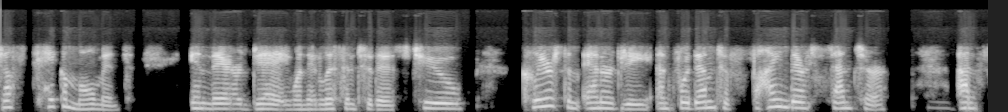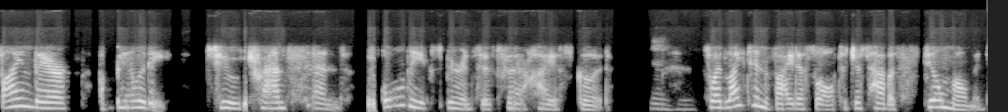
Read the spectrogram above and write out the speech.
just take a moment in their day when they listen to this to clear some energy and for them to find their center and find their ability to transcend all the experiences for their highest good. Mm-hmm. So I'd like to invite us all to just have a still moment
